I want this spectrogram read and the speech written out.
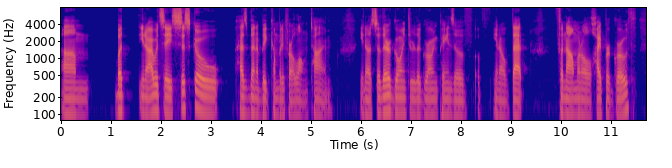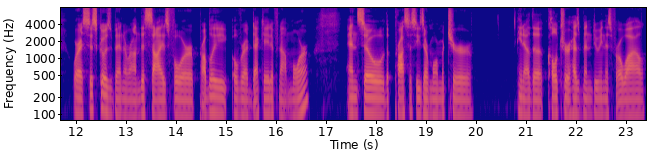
Um, but you know, I would say Cisco has been a big company for a long time. You know, so they're going through the growing pains of, of you know that phenomenal hyper growth whereas Cisco's been around this size for probably over a decade, if not more. And so the processes are more mature. You know, the culture has been doing this for a while.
